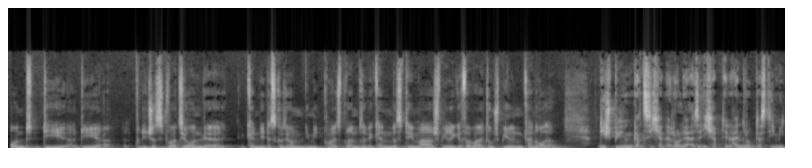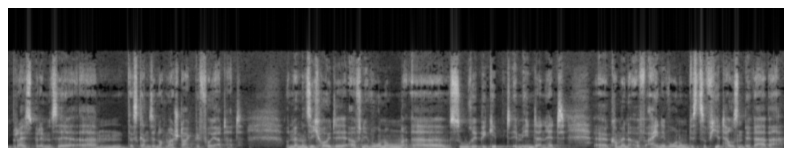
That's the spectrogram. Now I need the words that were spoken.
Und die, die politische Situation, wir kennen die Diskussion um die Mietpreisbremse, wir kennen das Thema schwierige Verwaltung, spielen keine Rolle? Die spielen ganz sicher eine Rolle. Also ich habe den Eindruck, dass die Mietpreisbremse ähm, das Ganze nochmal stark befeuert hat. Und wenn man sich heute auf eine Wohnungssuche äh, begibt im Internet, äh, kommen auf eine Wohnung bis zu 4000 Bewerber.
